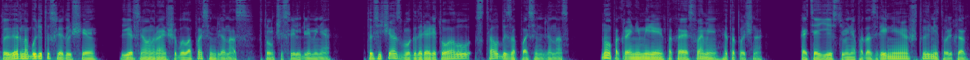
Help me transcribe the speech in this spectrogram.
то верно будет и следующее. Если он раньше был опасен для нас, в том числе и для меня, то сейчас, благодаря ритуалу, стал безопасен для нас. Ну, по крайней мере, пока я с вами, это точно. Хотя есть у меня подозрение, что и не только.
